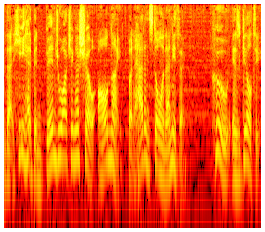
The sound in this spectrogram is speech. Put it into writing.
that he had been binge watching a show all night but hadn't stolen anything. Who is guilty?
